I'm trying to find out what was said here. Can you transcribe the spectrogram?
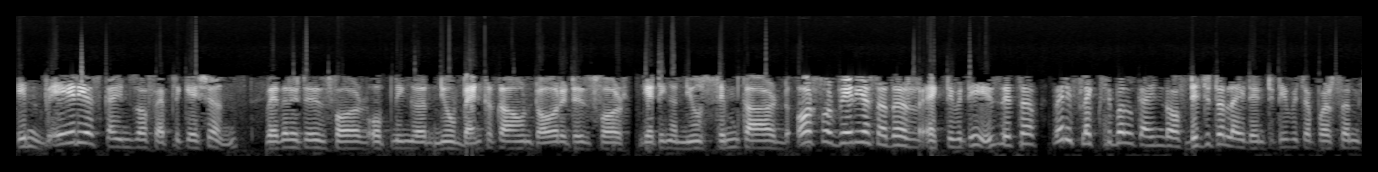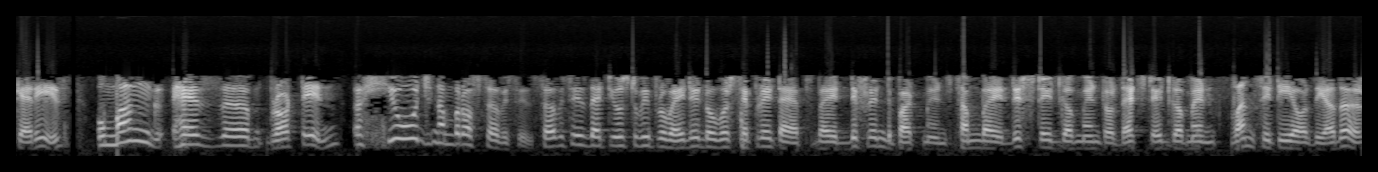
in various kinds of applications whether it is for opening a new bank account or it is for getting a new SIM card or for various other activities. It's a very flexible kind of digital identity which a person carries. Umang has uh, brought in a huge number of services, services that used to be provided over separate apps by different departments, some by this state government or that state government, one city or the other.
